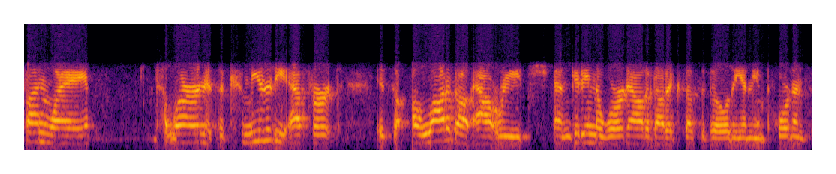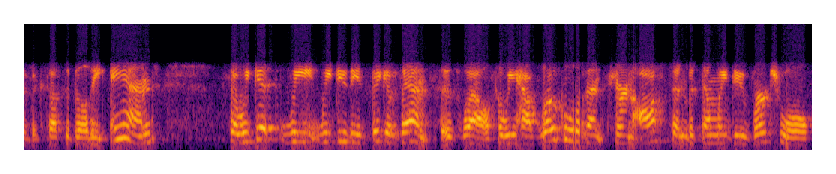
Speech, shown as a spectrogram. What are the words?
fun way to learn. It's a community effort. It's a lot about outreach and getting the word out about accessibility and the importance of accessibility. And so we get we, we do these big events as well. So we have local events here in Austin, but then we do virtual.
